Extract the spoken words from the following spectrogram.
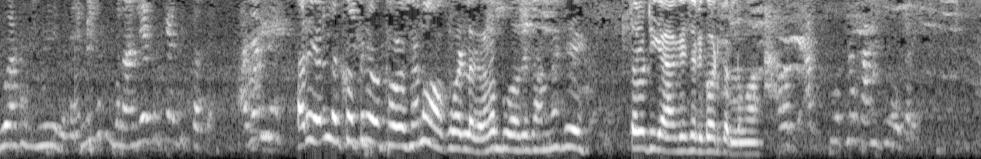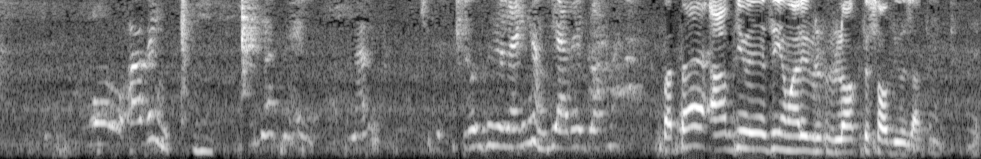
बुआ का नहीं बनाया मैं तो बना लिया तो क्या दिक्कत है? आ जा ले अरे यार मेरे को फिर थोड़ा सा ना ऑकवर्ड लग रहा था बुआ के सामने कि चलो ठीक है आगे से रिकॉर्ड कर लूँगा। पता है आपकी वजह से हमारे व्लॉग पे सौ व्यूज़ आते हैं।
